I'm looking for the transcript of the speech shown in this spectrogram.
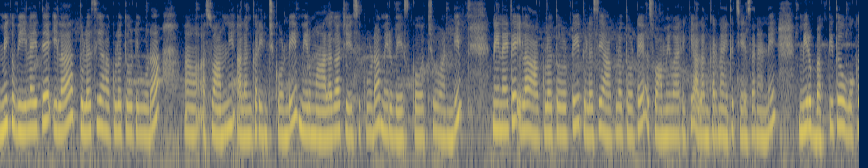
మీకు వీలైతే ఇలా తులసి ఆకులతోటి కూడా స్వామిని అలంకరించుకోండి. మీరు మాలగా చేసి కూడా మీరు వేసుకోవచ్చు అండి. నేనైతే ఇలా ఆకులతోటి తులసి ఆకులతోటే స్వామివారికి అలంకరణ అయితే చేశానండి. మీరు భక్తితో ఒక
